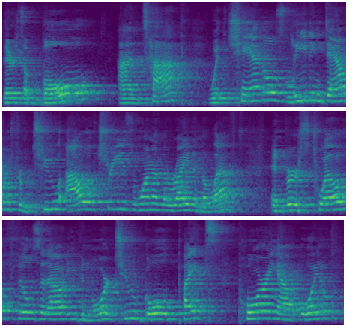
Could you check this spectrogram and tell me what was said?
There's a bowl on top with channels leading down from two olive trees, one on the right and the left. And verse 12 fills it out even more two gold pipes pouring out oil.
